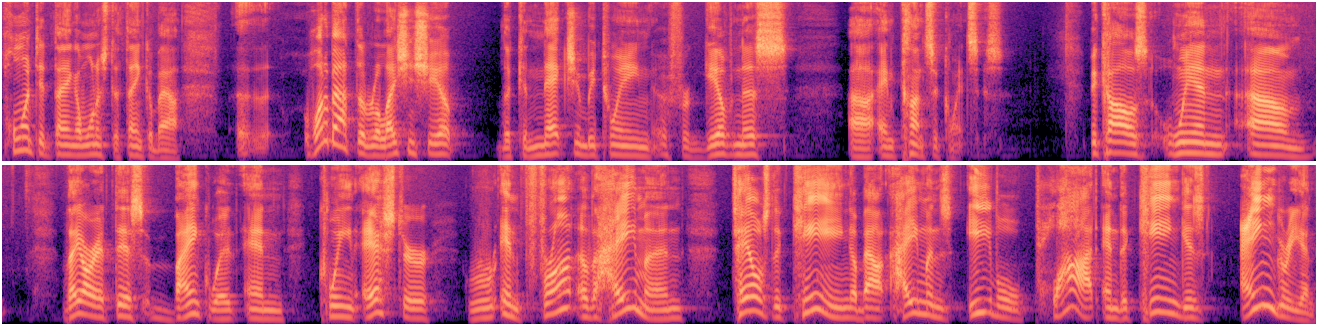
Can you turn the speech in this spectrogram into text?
pointed thing I want us to think about. Uh, what about the relationship the connection between forgiveness uh, and consequences. Because when um, they are at this banquet and Queen Esther, in front of Haman, tells the king about Haman's evil plot, and the king is angry and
